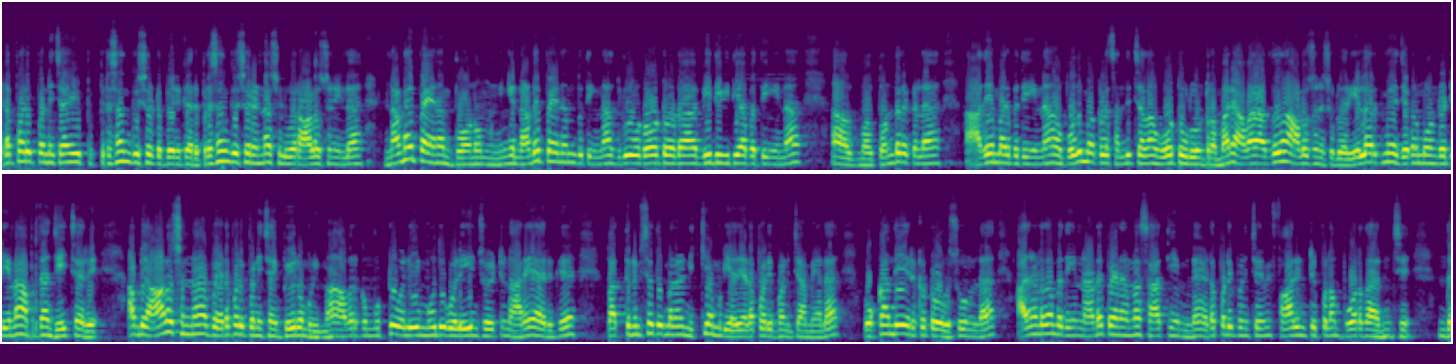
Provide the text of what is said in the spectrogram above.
எடப்பாடி பழனிசாமி இப்போ பிரசாந்த் கிஷோர்கிட்ட போயிருக்காரு. பிரசாந்த் கிஷோர் என்ன சொல்லுவார்? ஆலோசனையில் நடைப்பயணம் போகணும். நீங்கள் நடைப்பயணம் பார்த்தீங்கன்னா ரோட்டோட வீதி வீதியாக பார்த்தீங்கன்னா பார்த்தீங்கன்னா தொண்டர்களை அதே மாதிரி பார்த்தீங்கன்னா பொதுமக்களை சந்திச்சாதான் ஓட்டு விடுன்ற மாதிரி அவர் அதுதான் ஆலோசனை சொல்லுவார். எல்லாருக்குமே ஜெகன்மோகன் ரெட்டியெல்லாம் அப்படி தான் ஜெயிச்சார். அப்படி ஆலோசனை இப்போ எடப்பாடி பழனிசாமி போயிட முடியுமா? அவருக்கு முட்டு வலி முதுகு வலின்னு சொல்லிட்டு நிறையா இருக்குது பத்து நிமிஷத்துக்கு மேலே நிற்க முடியாது எடப்பாடி பழனிசாமியால். உட்காந்தே இருக்கட்டும் ஒரு சூழ்நிலை. அதனால தான் பார்த்தீங்கன்னா நடைப்பயணம்லாம் சாத்தியம் இல்லை. எடப்பாடி பழனிசாமி ஃபாரின் ட்ரிப்பெல்லாம் போகிறதா இருந்துச்சு. இந்த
